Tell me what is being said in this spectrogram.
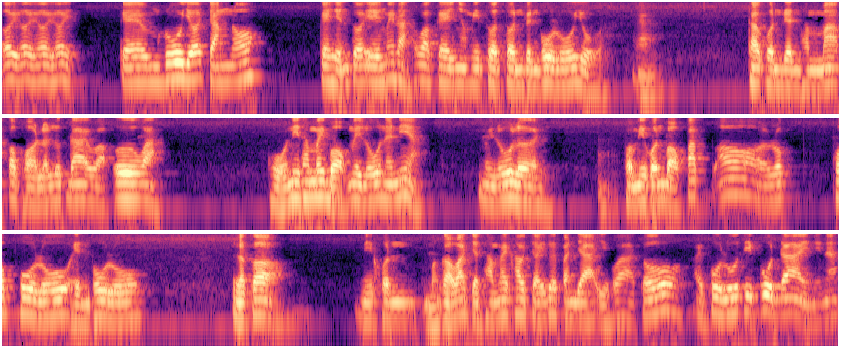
เอ้ยเอ้ยเอ้ยเอ้ยแกรู้เยอะจังเนาะแกเห็นตัวเองไหมล่ะ ว่าแกยังมีตัวตนเป็นผู้รู้อยู่อ่าถ้าคนเรียนธรรมะก็พอระลึกได้ว่า เออว่ะโหนี่ถ้าไม่บอกไม่รู้นะเนี่ย ไม่รู้เลย พอมีคนบอกปั๊บอ๋อรบพบผู้รู้เห็นผู้รู้ แล้วก็มีคนเหมือนกับว่าจะทำให้เข้าใจด้วยปัญญาอีกว่า โตไอ้ผู้รู้ที่พูดได้นี่นะ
